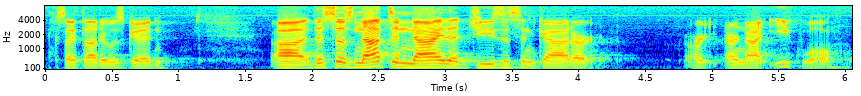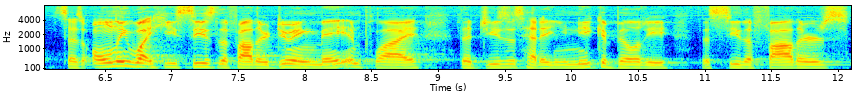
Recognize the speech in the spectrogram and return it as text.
because I thought it was good. Uh, this does not deny that Jesus and God are, are, are not equal. It says only what he sees the Father doing may imply that Jesus had a unique ability to see the Father's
